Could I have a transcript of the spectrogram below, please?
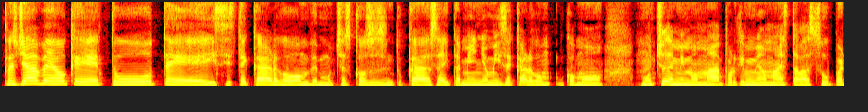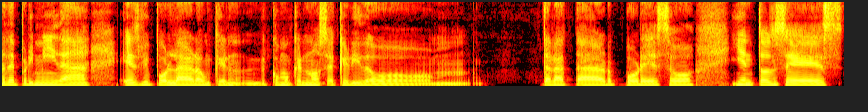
pues ya veo que tú te hiciste cargo de muchas cosas en tu casa y también yo me hice cargo como mucho de mi mamá porque mi mamá estaba súper deprimida, es bipolar, aunque como que no se ha querido mm, tratar por eso. Y entonces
